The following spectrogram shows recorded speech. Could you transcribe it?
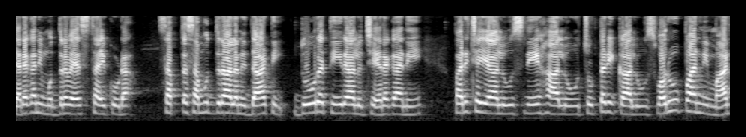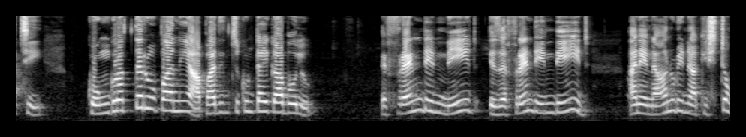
చెరగని ముద్ర వేస్తాయి కూడా. సప్త సముద్రాలని దాటి దూర తీరాలు చేరగానే పరిచయాలు స్నేహాలు చుట్టరికాలు స్వరూపాన్ని మార్చి కొంగ్రొత్త రూపాన్ని ఆపాదించుకుంటాయి కాబోలు. A friend in need is a friend in deed అనే నానుడి నాకిష్టం.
